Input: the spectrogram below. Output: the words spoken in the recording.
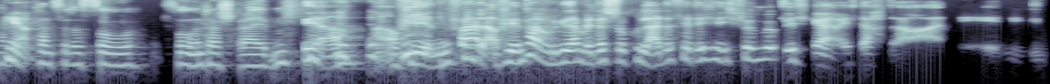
Kann, ja. Kannst du das so, so unterschreiben? Ja, auf jeden Fall. Auf jeden Fall. Wie gesagt, mit der Schokolade, das hätte ich nicht für möglich gehabt. Ich dachte, ah, nee, nee,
